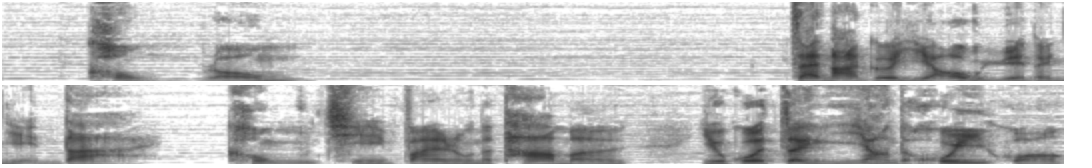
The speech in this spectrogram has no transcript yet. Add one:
——恐龙。在那个遥远的年代，空前繁荣的他们有过怎样的辉煌？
